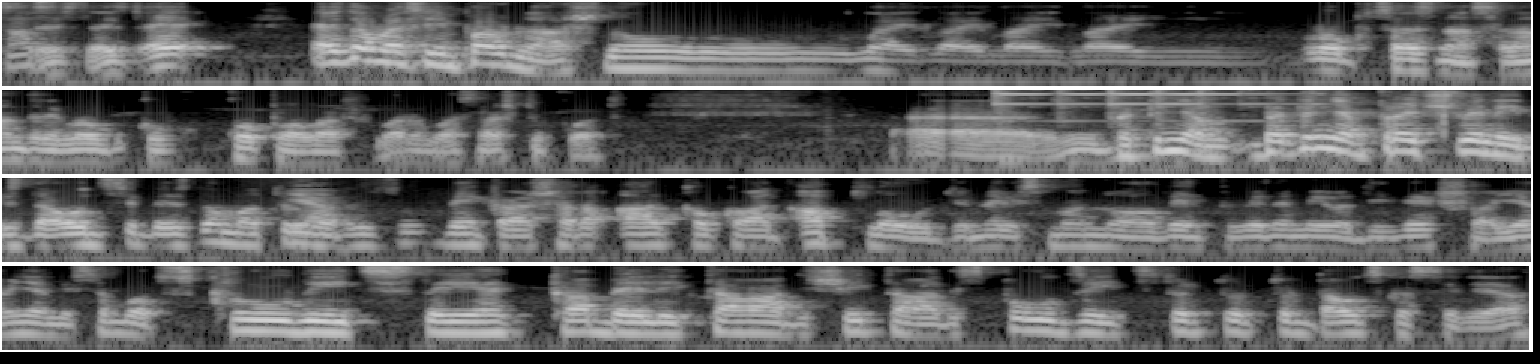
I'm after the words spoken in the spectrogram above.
Tas- es, es, es, es domāju, es viņu parunāšu, nu, lai, lai, lai, lai varbūt sazinās ar Andreju, varbūt ko- kopā var, var, var saštukot. Uh, bet viņam, bet viņam preču vienības daudz ir. Es domāju, tur Jā. var vienkārši ar, ar kaut kādu uploadu, nevis manuāli vien pa vienam ievadīt iekšā. Ja viņam ir saprotu skrūvītes, tie kabeļi tādi, šitādi spuldzītes, tur, tur, tur daudz kas ir. Ja?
